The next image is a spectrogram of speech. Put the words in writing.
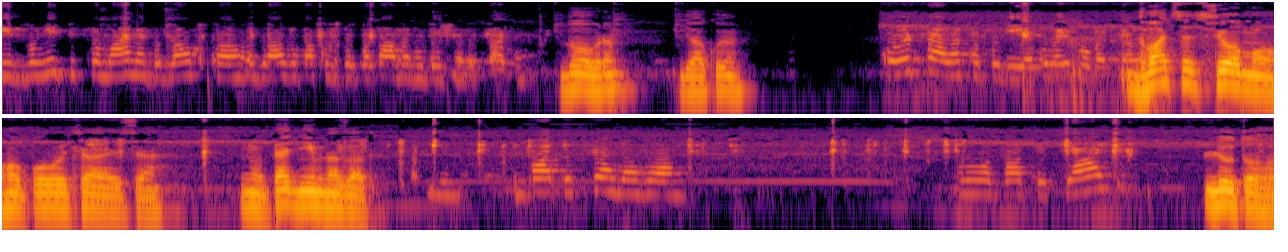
І дзвоніть після мене, будь ласка, одразу також до департаменту внутрішньої безпеки. Добре, дякую. Коли сталася подія, коли його викрили? 27-го, виходить. Ну, 5 днів назад. 27-го, о, 25, Лютого.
